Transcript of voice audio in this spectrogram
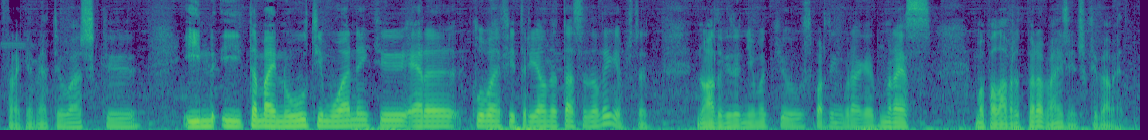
Francamente, eu acho que e, e também no último ano em que era clube anfitrião da Taça da Liga. Portanto, não há dúvida nenhuma que o Sporting Braga merece uma palavra de parabéns, indiscutivelmente.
